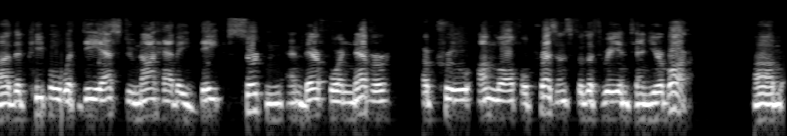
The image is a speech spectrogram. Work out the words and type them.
uh, that people with DS do not have a date certain and therefore never accrue unlawful presence for the three and 10 year bar. Um,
